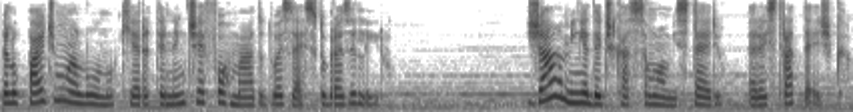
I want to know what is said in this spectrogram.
pelo pai de um aluno que era tenente reformado do Exército Brasileiro. Já a minha dedicação ao mistério era estratégica.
